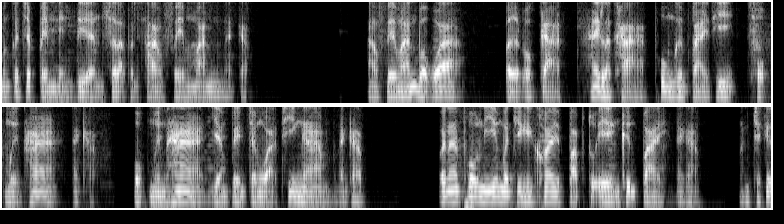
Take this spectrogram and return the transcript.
มันก็จะเป็นหนึ่งเดือนสลับเป็นทางเฟรมมันนะครับ เฟรมันบอกว่าเปิดโอกาสให้ราคาพุ่งขึ้นไปที่หกหมื่นะครับหกหมื่นห้ายังเป็นจังหวะที่งามนะครับ เพราะฉะนั้นพวกนี้มันจะค่อยๆ ปรับตัวเองขึ้นไปนะครับ มันจะค่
